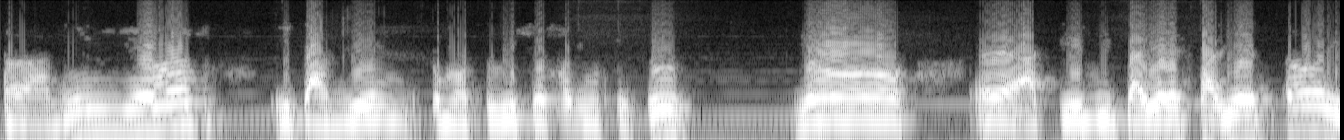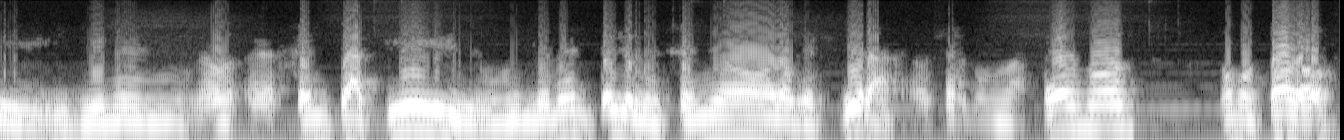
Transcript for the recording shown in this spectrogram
para niños y también, como tú dices, al instituto. Yo eh, aquí mi taller está abierto y, vienen eh, gente aquí humildemente, yo le enseño lo que quiera, o sea, como lo hacemos, como todo.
